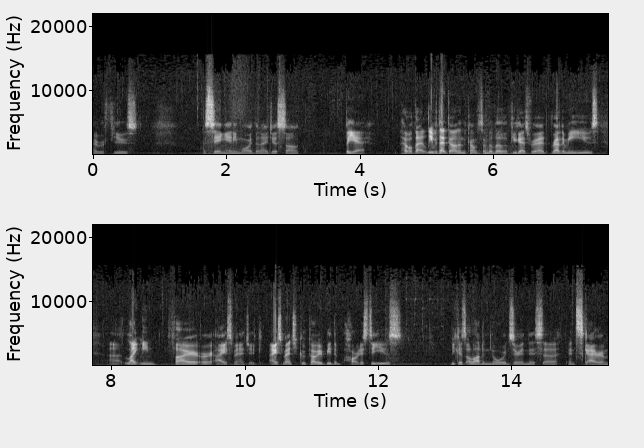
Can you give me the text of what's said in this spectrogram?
I refuse to sing any more than I just sung. But yeah, how about that? Leave that down in the comments down below if you guys would rather me use uh, lightning, fire, or ice magic. Ice magic would probably be the hardest to use because a lot of Nords are in this uh, in Skyrim.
